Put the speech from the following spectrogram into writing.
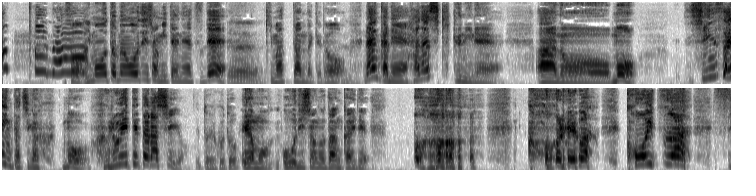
たなそう、妹分オーディションみたいなやつで、うん。決まったんだけど、うんなんかね、話聞くにね、あのーもう、審査員たちがふ、もう、震えてたらしいよ。どういうこと？いや、もう、オーディションの段階で、ああ、これは、こいつは、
